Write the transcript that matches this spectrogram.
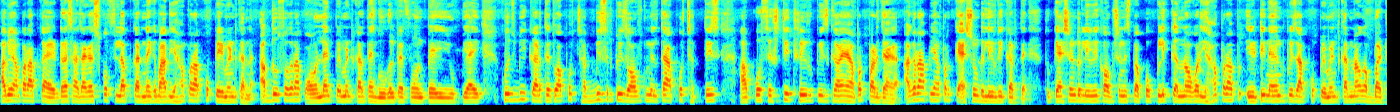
अब यहाँ पर आपका एड्रेस आ जाएगा, इसको फिलअप करने के बाद यहाँ पर आपको पेमेंट करना है। अब दोस्तों, अगर आप ऑनलाइन पेमेंट करते हैं गूगल पे फ़ोन पे यूपीआई कुछ भी करते तो आपको छब्बीस रुपीज़ ऑफ़ मिलता है, आपको छत्तीस, आपको सिक्सटी थ्री रुपीज़ का यहाँ पर पड़ जाएगा। अगर आप यहाँ पर कैश ऑन डिलीवरी करते हैं तो कैश ऑन डिलीवरी का ऑप्शन इस पर आपको क्लिक करना होगा और यहाँ पर आप एटी नाइन रुपीज़ आपको पेमेंट करना होगा। बट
